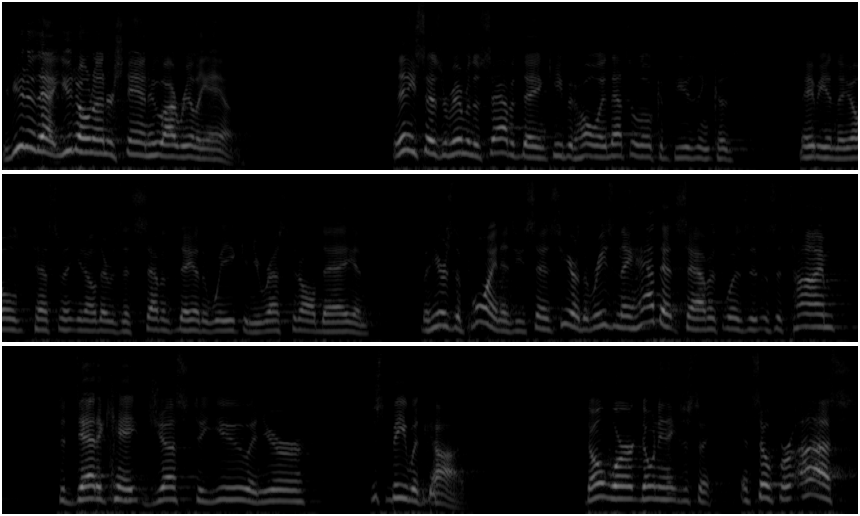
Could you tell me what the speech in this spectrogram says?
If you do that, you don't understand who I really am. And then he says, Remember the Sabbath day and keep it holy. And that's a little confusing because maybe in the Old Testament, you know, there was this seventh day of the week and you rested all day. And but here's the point, as he says here, the reason they had that Sabbath was it was a time to dedicate just to you and your just be with God. Don't work, don't anything. Just and so for us,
